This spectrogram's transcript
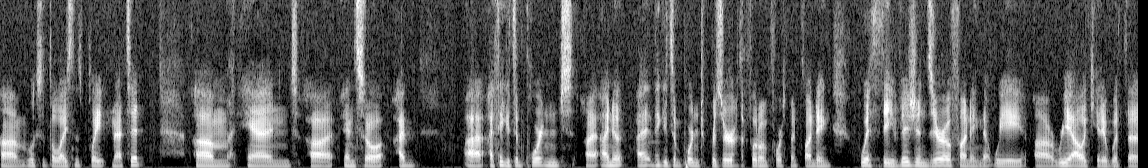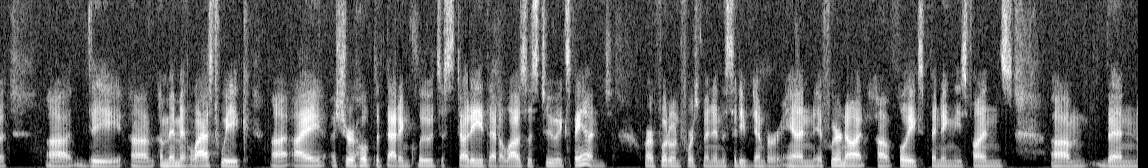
um, looks at the license plate, and that's it. Um, and uh, and so I uh, I think it's important. I, I, know I think it's important to preserve the photo enforcement funding with the Vision Zero funding that we uh, reallocated with the uh, the uh, amendment last week. Uh, I sure hope that that includes a study that allows us to expand our photo enforcement in the city of Denver. And if we're not fully expending these funds, um, then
